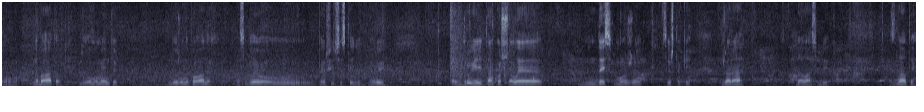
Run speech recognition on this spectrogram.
ну, набагато було моментів дуже непоганих, особливо у першій частині гри. Та в другій також, але ну, десь може все ж таки жара дала собі знати.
